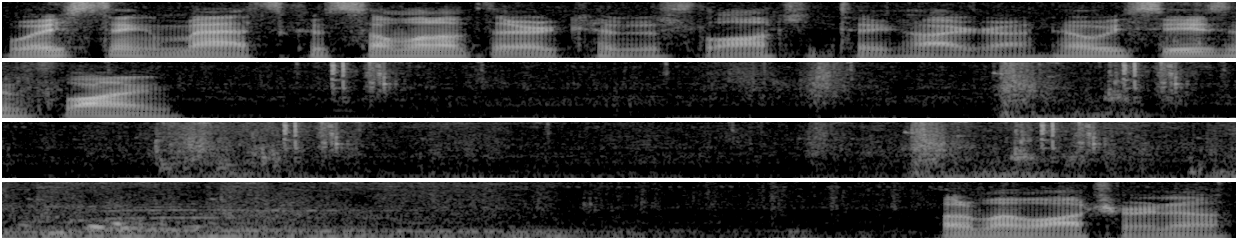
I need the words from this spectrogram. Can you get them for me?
Wasting mats because someone up there can just launch and take high ground. Oh, he sees him flying. What am I watching right now?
